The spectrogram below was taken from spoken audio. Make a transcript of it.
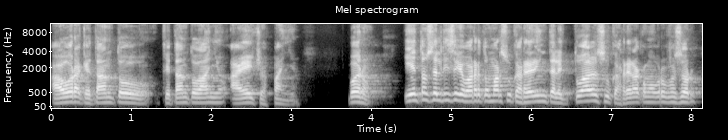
ahora que tanto, que tanto daño ha hecho a España. Bueno, y entonces él dice que va a retomar su carrera intelectual, su carrera como profesor.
